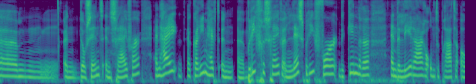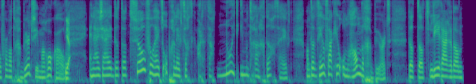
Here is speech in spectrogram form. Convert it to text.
Ehm, een docent en schrijver. En hij, eh, Karim, heeft een eh, brief geschreven, een lesbrief voor de kinderen en de leraren om te praten over wat er gebeurd is in Marokko. Ja. En hij zei dat dat zoveel heeft opgeleverd. Dacht ik, oh, dat dacht nooit iemand eraan gedacht heeft. Want dat het heel vaak heel onhandig gebeurt. Dat, dat leraren dan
